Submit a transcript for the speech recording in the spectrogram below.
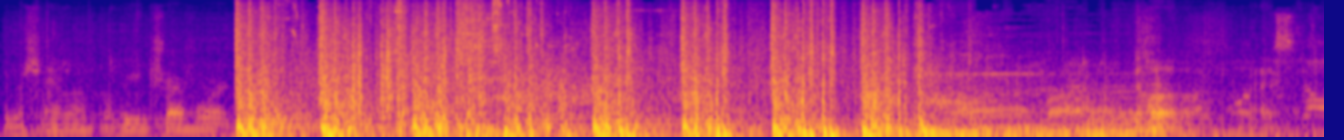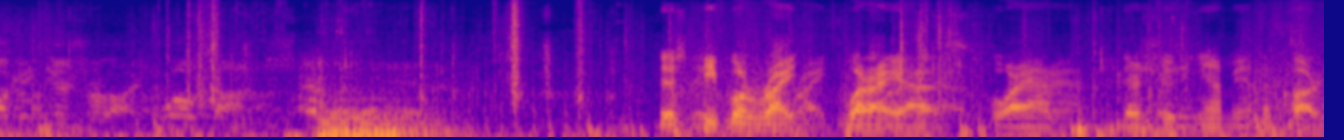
Too much ammo, but we can try for it. Oh, nice. Target neutralized. Well done. There's people right where I uh, where I am. They're shooting at me in the car.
